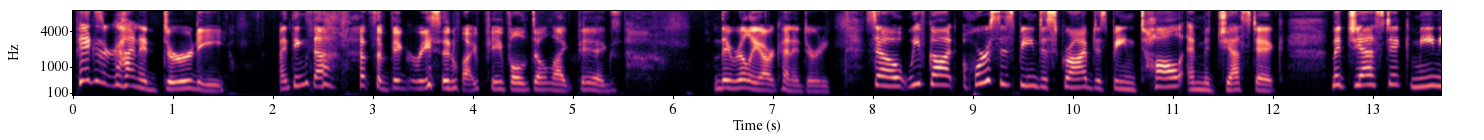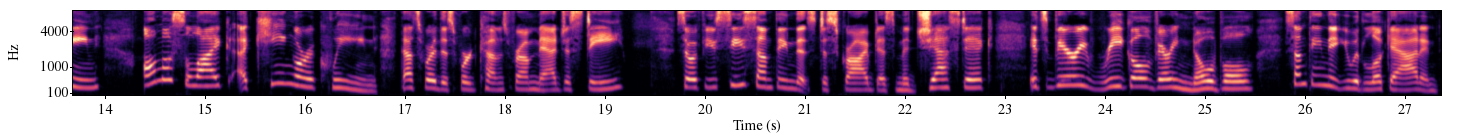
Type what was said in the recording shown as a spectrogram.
Pigs are kind of dirty. I think that that's a big reason why people don't like pigs. They really are kind of dirty. So we've got horses being described as being tall and majestic. Majestic meaning almost like a king or a queen. That's where this word comes from, majesty. So if you see something that's described as majestic, it's very regal, very noble, something that you would look at and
